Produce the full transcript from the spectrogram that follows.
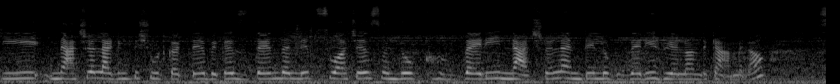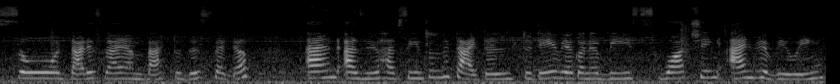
that natural lighting पे shoot करते because then the lip swatches look very natural and they look very real on the camera. So that is why I'm back to this setup. And as you have seen from the title, today we are going to be swatching and reviewing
